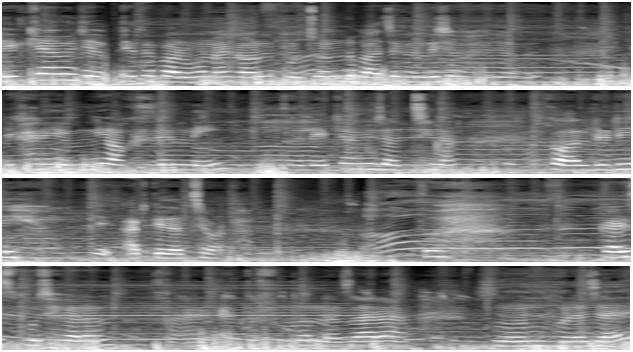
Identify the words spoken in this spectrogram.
লেকে আমি যেতে পারব না, কারণ প্রচণ্ড বাজে কন্ডিশন হয়ে যাবে। এখানে এমনি অক্সিজেন নেই, তো লেকে আমি যাচ্ছি না। অলরেডি আটকে যাচ্ছে মাথা। তো গাইস পৌঁছে গেলাম এত সুন্দর নাজারা, মন ভরে যায়।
